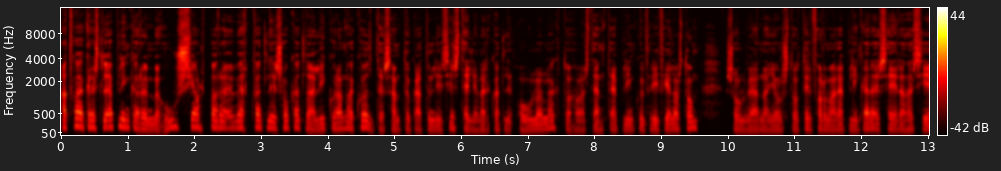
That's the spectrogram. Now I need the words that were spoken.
Atkvæðagreyslu eblingar um húsjálparverkvalli svo kalla líkur annað kvöld samtök atunlýfsins telja verkvalli ólöglegt og hafa stemt eblingu frí félagstóm. Sólvegarna Jónsdóttir formar eblingar segir að það sé,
